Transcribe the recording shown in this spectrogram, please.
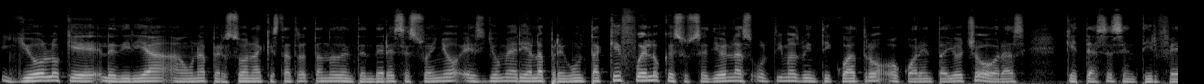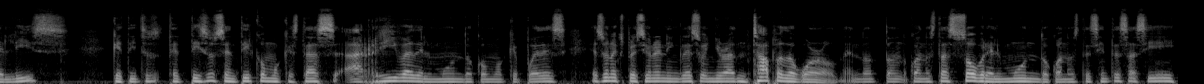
yo lo que le diría a una persona que está tratando de entender ese sueño es yo me haría la pregunta ¿qué fue lo que sucedió en las últimas 24 o 48 horas que te hace sentir feliz? que te hizo, sentir como que estás arriba del mundo, como que puedes, es una expresión en inglés, when you're on top of the world, cuando estás sobre el mundo, cuando te sientes así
